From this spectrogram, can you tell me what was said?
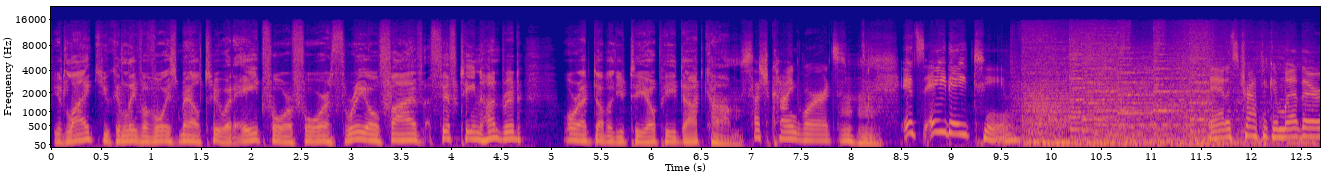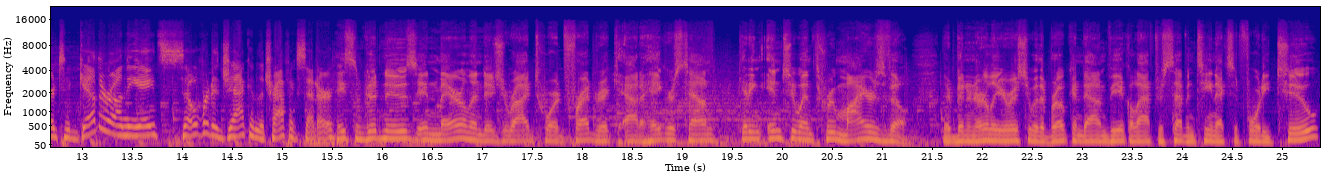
If you'd like, you can leave a voicemail too at 844 305 1500 or at WTOP.com. Such kind words. Mm-hmm. It's 818. And it's traffic and weather together on the 8th. Over to Jack in the traffic center. Hey, some good news in Maryland as you ride toward Frederick out of Hagerstown, getting into and through Myersville. There'd been an earlier issue with a broken down vehicle after 17, exit 42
